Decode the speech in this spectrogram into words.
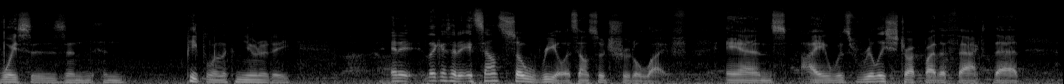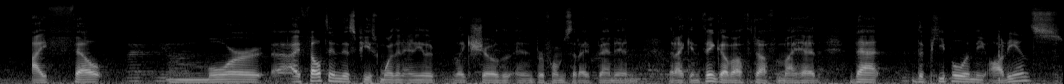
voices and, and people in the community. And it, like I said, it sounds so real. It sounds so true to life. And I was really struck by the fact that I felt more I felt in this piece more than any other like show and performance that I've been in that I can think of off the top of my head that the people in the audience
